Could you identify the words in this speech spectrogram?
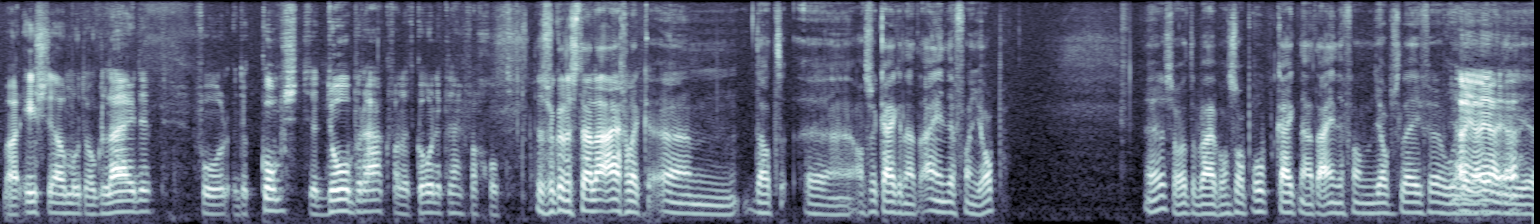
Maar Israël moet ook lijden voor de komst, de doorbraak van het koninkrijk van God. Dus we kunnen stellen eigenlijk um, dat uh, als we kijken naar het einde van Job, Hè, zo Bijbel ons oproept, kijk naar het einde van Jobs leven. Hoe ja, ja, ja, die, uh,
